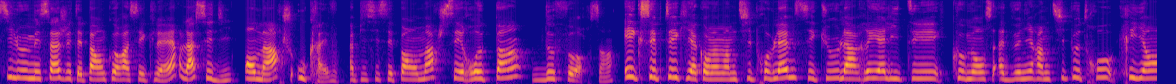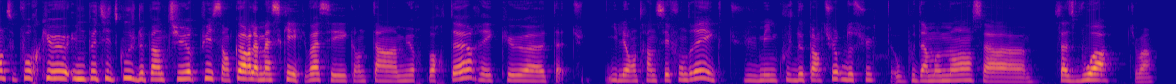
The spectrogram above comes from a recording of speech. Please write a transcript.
Si le message n'était pas encore assez clair, là c'est dit, en marche ou crève. Ah puis si c'est pas en marche, c'est repeint de force. Hein. Excepté qu'il y a quand même un petit problème, c'est que la réalité commence à devenir un petit peu trop criante pour qu'une petite couche de peinture puisse encore la masquer. Tu vois, c'est quand t'as un mur porteur et que euh, il est en train de s'effondrer et que tu mets une couche de peinture dessus. Au bout d'un moment, ça, ça se voit, tu vois.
